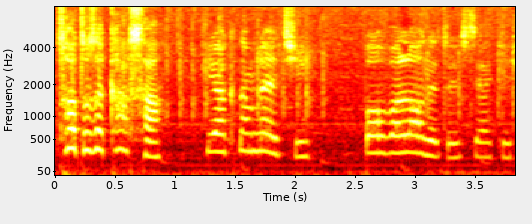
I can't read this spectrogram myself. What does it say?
Co to za kasa? Jak nam leci? Powalone to jest jakieś.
